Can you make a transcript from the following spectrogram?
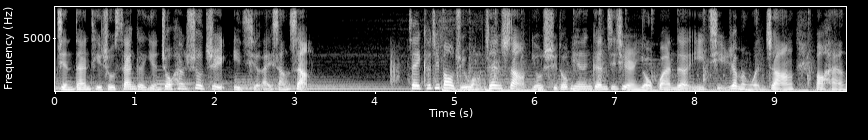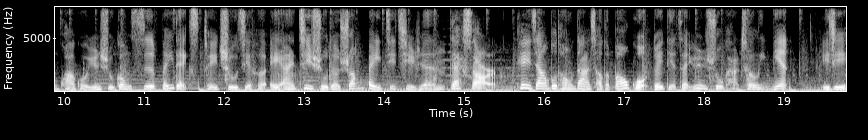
简单提出三个研究和数据，一起来想想。在科技报局网站上有许多篇跟机器人有关的一起热门文章，包含跨国运输公司 FedEx 推出结合 AI 技术的双倍机器人 Dexar，可以将不同大小的包裹堆叠在运输卡车里面，以及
